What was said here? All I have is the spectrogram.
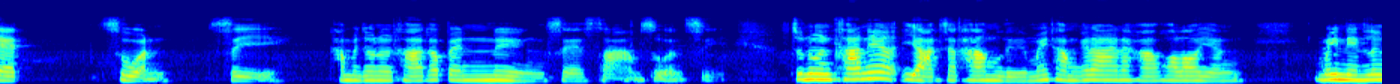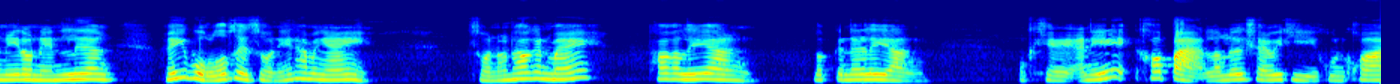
7 ส่วน 4 ทำเป็นจำนวนค้าก็เป็น1เศษ3ส่วน4จำนวนค้าเนี่ยอยากจะทำหรือไม่ทำก็ได้นะคะเพราะเรายังไม่เน้นเรื่องนี้เราเน้นเรื่องเฮ้ยบวกลบเศษส่วนนี้ทำยังไง ส่วนต้องเท่ากันไหมเท่ากันหรือยังลบกันได้หรือยังโอเค อันนี้ข้อ 8 เราเลือกใช้วิธีคูณไขว้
